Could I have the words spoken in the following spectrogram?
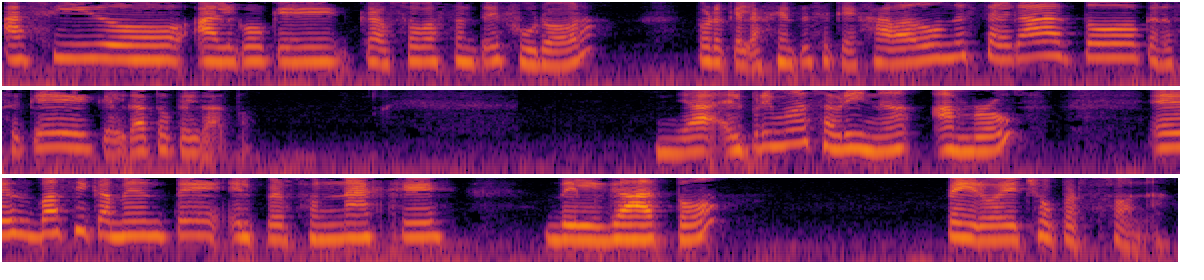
ha sido algo que causó bastante furor, porque la gente se quejaba, ¿dónde está el gato? Que no sé qué, que el gato, que el gato. Ya, el primo de Sabrina, Ambrose, es básicamente el personaje del gato, pero hecho persona.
